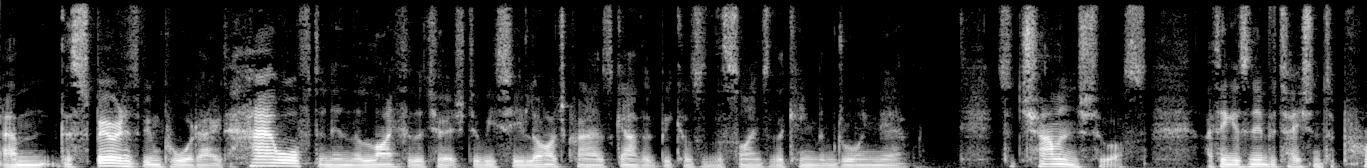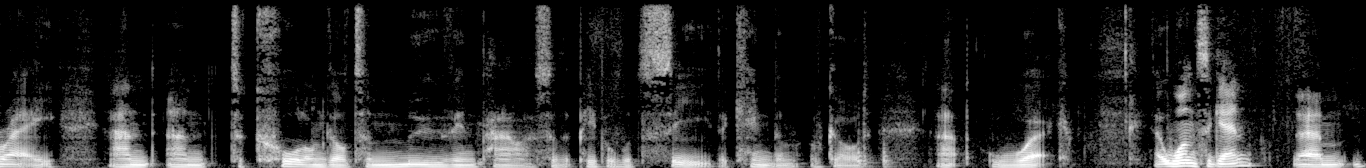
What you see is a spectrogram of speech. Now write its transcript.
um, the Spirit has been poured out. How often in the life of the church do we see large crowds gathered because of the signs of the kingdom drawing near? It's a challenge to us. I think it's an invitation to pray and and to call on God to move in power, so that people would see the kingdom of God at work. Uh, once again, um,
